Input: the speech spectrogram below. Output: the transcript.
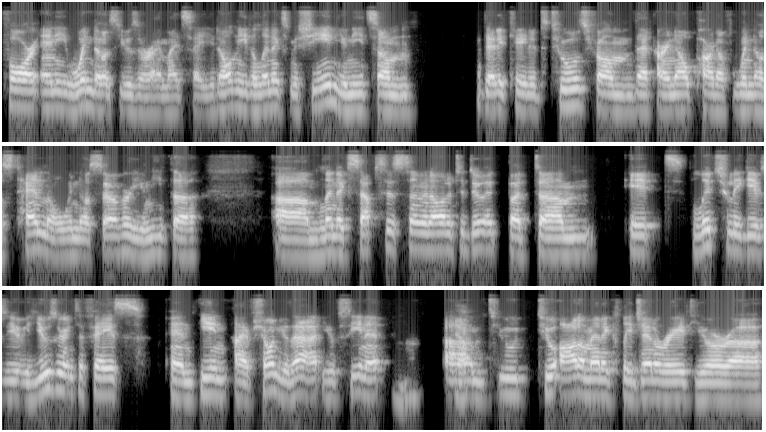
for any Windows user, I might say. You don't need a Linux machine. You need some dedicated tools from that are now part of Windows 10 or Windows Server. You need the um, Linux subsystem in order to do it, but um, it literally gives you a user interface. And Ian, I've shown you that. You've seen it Yeah. Um, to to automatically generate your uh,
